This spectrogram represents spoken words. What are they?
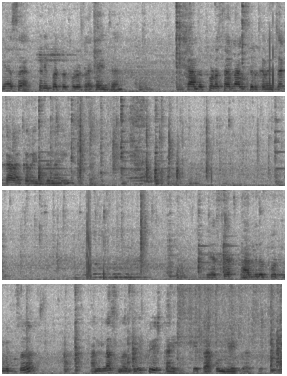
हे असा कढीपत्ता थोडा टाकायचा. कांदा थोडासा लालसर करायचा काळा करायचा नाही. असं अद्रक कोथमीरचं आणि लसणाचं हे पेस्ट आहे. हे टाकून घ्यायचं असं.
